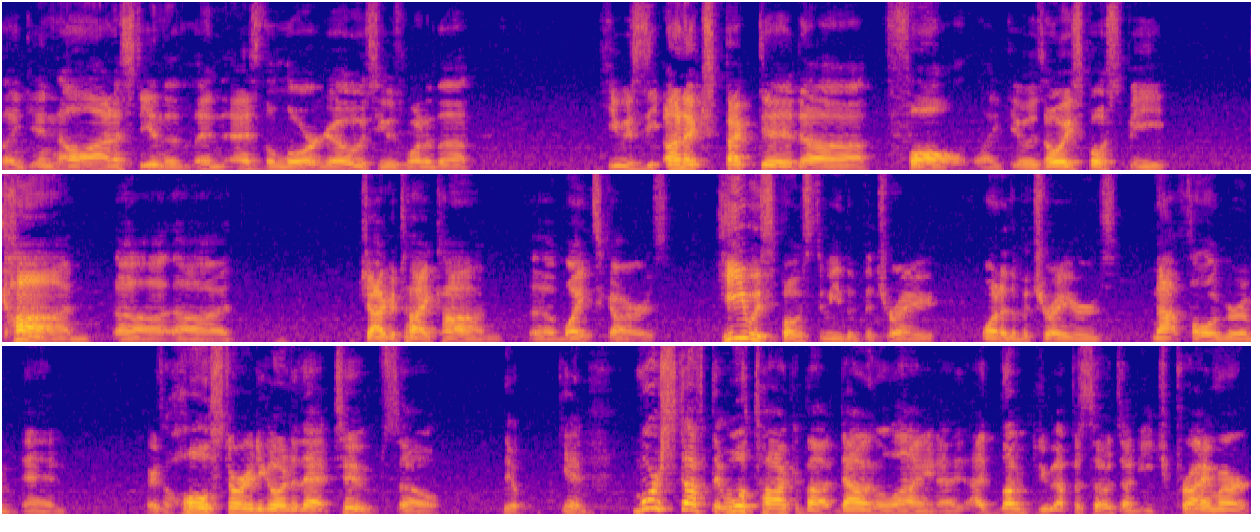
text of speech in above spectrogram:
like in all honesty, and, the, and as the lore goes, he was one of the. He was the unexpected uh, fall. Like it was always supposed to be Khan, uh, uh, Jaghatai Khan, uh, White Scars. He was supposed to be the betrayer, one of the betrayers, not Fulgrim. And there's a whole story to go into that too. So, Yep. Again, more stuff that we'll talk about down the line. I, I'd love to do episodes on each Primarch,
